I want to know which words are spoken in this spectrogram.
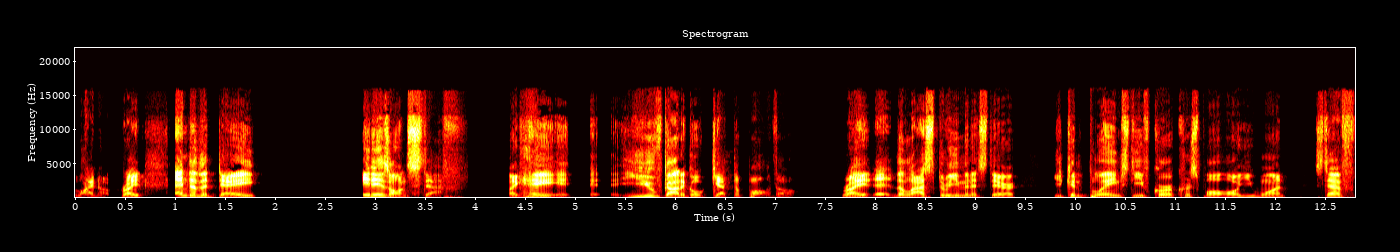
lineup, right? End of the day, it is on Steph. Like, hey, it, it- you've got to go get the ball, though, right? Eh, The last three minutes there, you can blame Steve Kerr, Chris Paul all you want. Steph,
